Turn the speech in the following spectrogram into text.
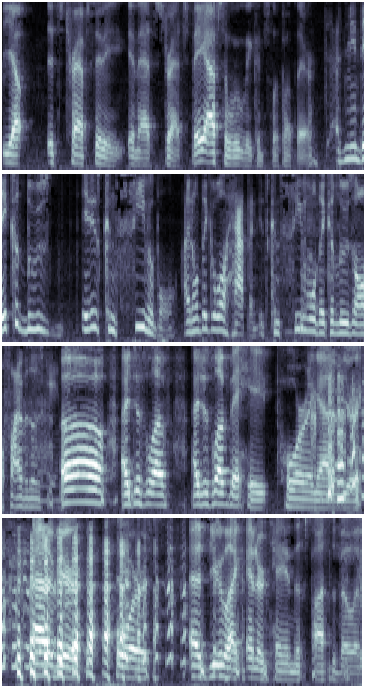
Yep, it's Trap City in that stretch. They absolutely could slip up there. I mean, they could lose. It is conceivable. I don't think it will happen. It's conceivable they could lose all five of those games. Oh, I just love I just love the hate pouring out of your out of your pores as you like entertain this possibility.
